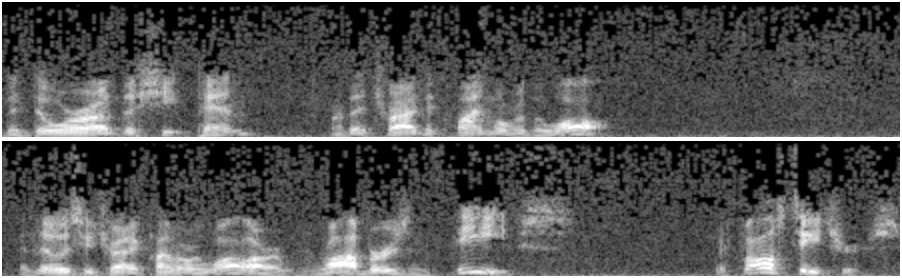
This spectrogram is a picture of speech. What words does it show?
the door of the sheep pen, or they tried to climb over the wall? And those who try to climb over the wall are robbers and thieves. They're false teachers.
